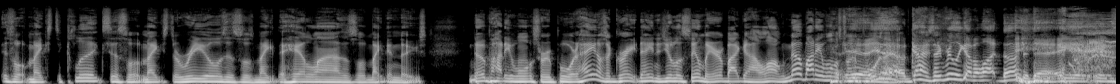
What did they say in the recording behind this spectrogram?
is what makes the clicks. Is what makes the reels. Is what make the headlines. Is what make the news. Nobody wants to report, hey, it was a great day in the General Assembly. Everybody got along. Nobody wants to yeah, report yeah. that. Gosh, they really got a lot done today. and, and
